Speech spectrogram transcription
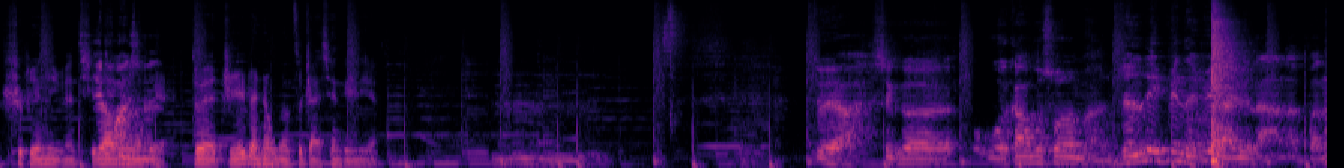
视频里面提到的内容给对，直接变成文字展现给你。对啊，这个我刚刚不说了吗？人类变得越来越懒了。本来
